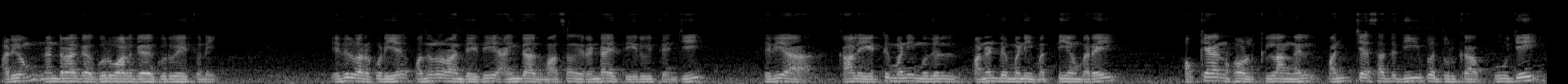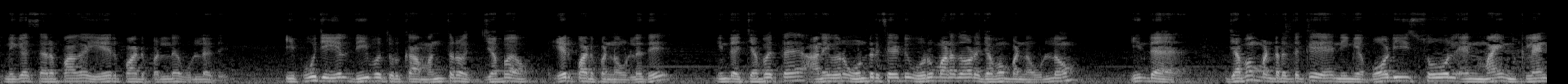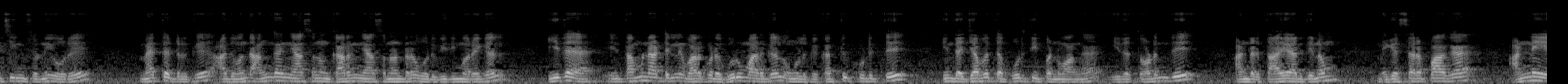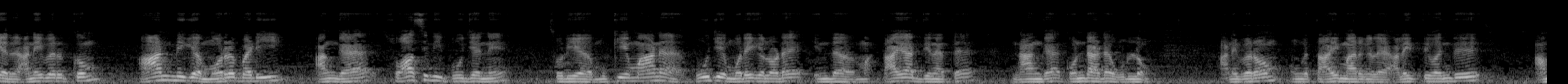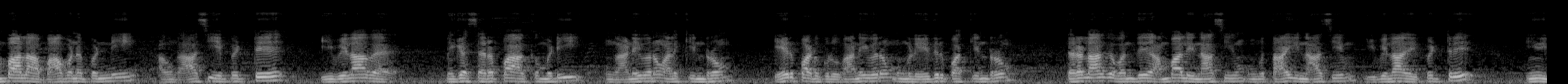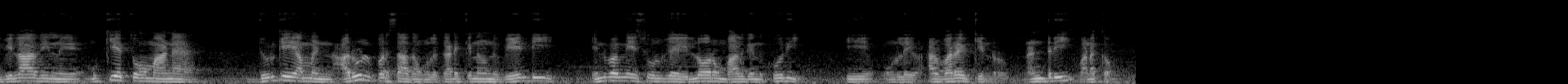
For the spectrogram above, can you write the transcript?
அறிவும் நன்றாக குருவாழ்க குருவே துணை. எதிர்வரக்கூடிய பதினோராம் தேதி ஐந்தாவது மாதம் இரண்டாயிரத்தி இருபத்தி அஞ்சு சரியா? காலை எட்டு மணி முதல் பன்னெண்டு மணி மத்தியம் வரை ஒக்கேன் ஹால் கில்லாங்கல் பஞ்சசத தீப துர்கா பூஜை மிக சிறப்பாக ஏற்பாடு பண்ண உள்ளது. இப்பூஜையில் தீப துர்கா மந்திர ஜபம் ஏற்பாடு பண்ண உள்ளது. இந்த ஜபத்தை அனைவரும் ஒன்று சேர்த்து ஒரு மனதோட ஜபம் பண்ண உள்ளோம். இந்த ஜபம் பண்ணுறதுக்கு நீங்கள் body soul and mind cleansing சொல்லி ஒரு மெத்தட் இருக்குது அது வந்து அங்க ஞாசனம் கரண் ஞாசனன்ற ஒரு விதிமுறைகள். இதை தமிழ்நாட்டிலும் வரக்கூடிய குருமார்கள் உங்களுக்கு கற்றுக் கொடுத்து இந்த ஜபத்தை பூர்த்தி பண்ணுவாங்க. இதை தொடர்ந்து அன்று தாயார் தினம் மிக சிறப்பாக அன்னையர் அனைவருக்கும் ஆன்மீக முறைப்படி அங்கே சுவாசினி பூஜைன்னு சொல்லிய முக்கியமான பூஜை முறைகளோட இந்த தாயார் தினத்தை நாங்கள் கொண்டாட உள்ளோம். அனைவரும் உங்கள் தாய்மார்களை அழைத்து வந்து அம்பாலா பாவனை பண்ணி அவங்க ஆசையை பெற்று இவ்விழாவை மிக சிறப்பாக ஆக்கும்படி உங்கள் அனைவரும் அழைக்கின்றோம். ஏற்பாடு கொடுக்கும் அனைவரும் உங்களை எதிர்பார்க்கின்றோம். திரளாக வந்து அம்பாளின் ஆசியும் உங்கள் தாயின் ஆசையும் இவ்விழாவை பெற்று இவ்விழாவின் முக்கியத்துவமான துர்கை அம்மன் அருள் பிரசாதம் உங்களுக்கு கிடைக்கணும்னு வேண்டி இன்பமே சூழ்க எல்லோரும் வாழ்கன்னு கூறி உங்களை வரவேற்கின்றோம். நன்றி வணக்கம்.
